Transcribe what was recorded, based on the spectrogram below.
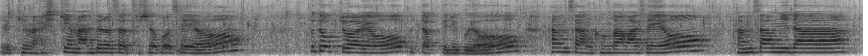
이렇게 맛있게 만들어서 드셔보세요. 구독, 좋아요 부탁드리고요. 항상 건강하세요. 감사합니다.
